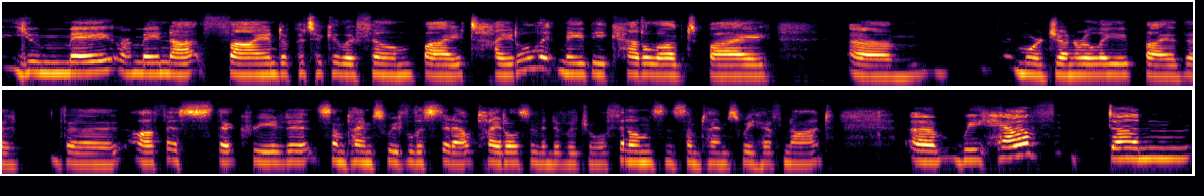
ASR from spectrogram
you may or may not find a particular film by title. It may be cataloged by um, more generally by the the office that created it. Sometimes we've listed out titles of individual films and sometimes we have not. Um, we have done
